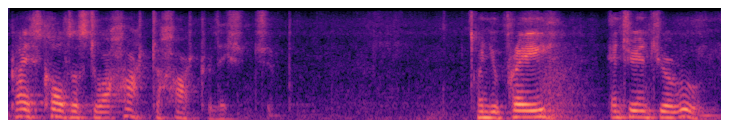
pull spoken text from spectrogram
Christ calls us to a heart to heart relationship. When you pray, enter into your room,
